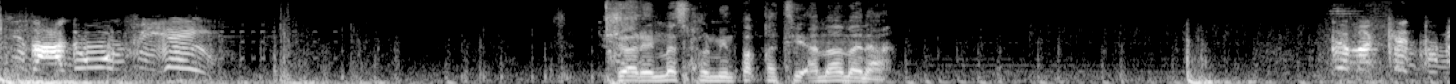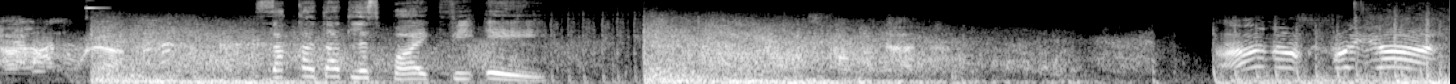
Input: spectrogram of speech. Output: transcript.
رصد عدو في A جار مسح المنطقة أمامنا. تمكنت من العدو سقطت السبايك في A. أنا الصياد.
